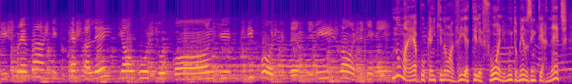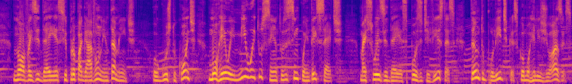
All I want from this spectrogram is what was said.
Desprezaste esta lei de Augusto Conde, depois de ser feliz longe de mim. Numa época em que não havia telefone, muito menos internet, novas ideias se propagavam lentamente. Augusto Conte morreu em 1857 mas suas ideias positivistas, tanto políticas como religiosas,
